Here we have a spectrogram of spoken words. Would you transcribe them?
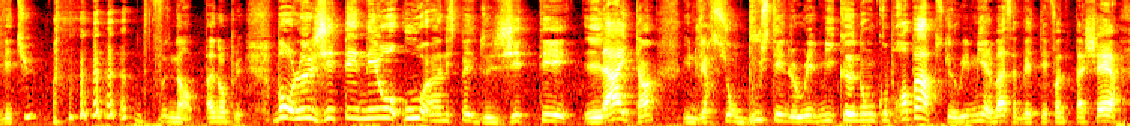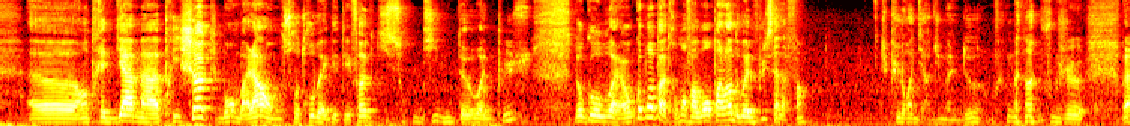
Vêtus Non, pas non plus. Bon, le GT Neo ou un espèce de GT Lite, hein, une version boostée de Realme que l'on ne comprend pas, parce que Realme à la ça devait être téléphone pas cher, euh, entrée de gamme à prix choc. Bon, bah là, on se retrouve avec des téléphones qui sont dignes de OnePlus. Donc on, voilà, on comprend pas trop. Enfin bon, on parlera de OnePlus à la fin plus le droit de dire du mal d'eux. Maintenant, il faut que je.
